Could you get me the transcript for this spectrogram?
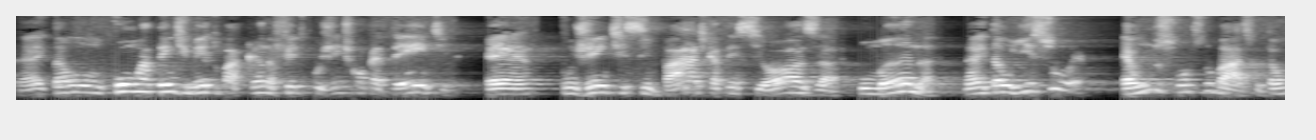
né? Então, com um atendimento bacana, feito por gente competente, é, com gente simpática, atenciosa, humana. Né? Então, isso é um dos pontos do básico. Então,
